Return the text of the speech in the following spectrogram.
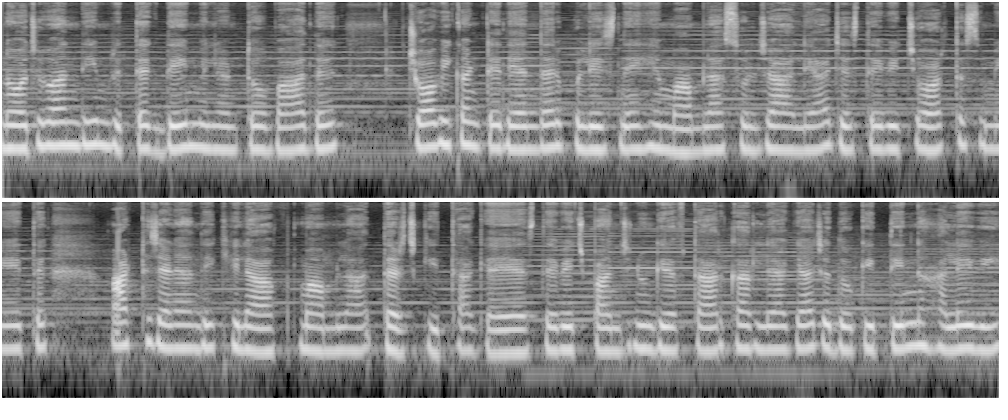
ਨੌਜਵਾਨ ਦੀ ਮ੍ਰਿਤਕ ਦੇਹ ਮਿਲਣ ਤੋਂ ਬਾਅਦ 24 ਘੰਟੇ ਦੇ ਅੰਦਰ ਪੁਲਿਸ ਨੇ ਇਹ ਮਾਮਲਾ ਸੁਲਝਾ ਲਿਆ, ਜਿਸ ਦੇ ਵਿੱਚ ਔਰਤ ਸਮੇਤ 8 ਜਣਿਆਂ ਦੇ ਖਿਲਾਫ ਮਾਮਲਾ ਦਰਜ ਕੀਤਾ ਗਿਆ ਹੈ। ਇਸ ਦੇ ਵਿੱਚ 5 ਨੂੰ ਗ੍ਰਿਫਤਾਰ ਕਰ ਲਿਆ ਗਿਆ, ਜਦੋਂ ਕਿ 3 ਹਲੇ ਵੀ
